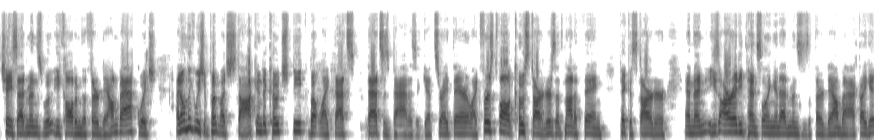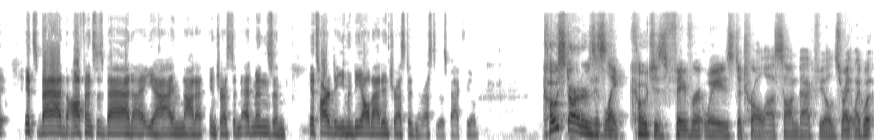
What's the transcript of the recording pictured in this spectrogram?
Chase Edmonds he called him the third down back, which I don't think we should put much stock into coach speak, but like that's that's as bad as it gets right there. Like first of all, co-starters, that's not a thing. Pick a starter, and then he's already penciling in Edmonds as a third down back. Like it, it's bad. The offense is bad. I, yeah, I'm not interested in Edmonds, and it's hard to even be all that interested in the rest of this backfield co-starters is like coach's favorite ways to troll us on backfields, right? Like what,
